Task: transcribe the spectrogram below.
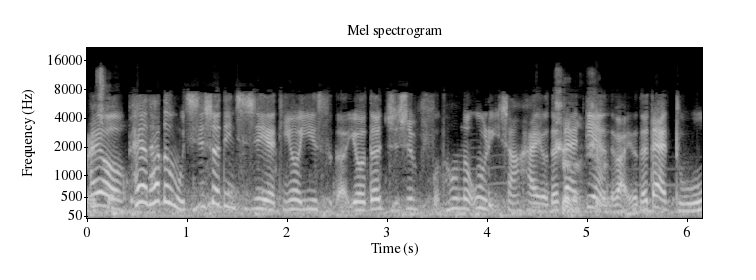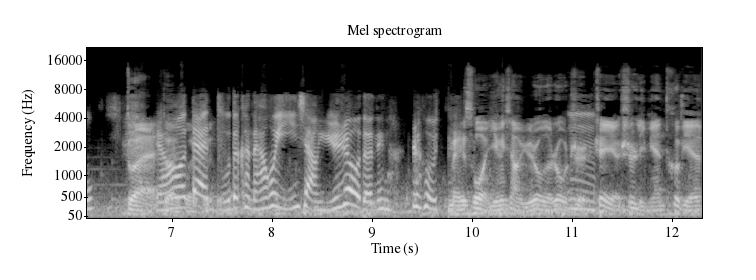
还有还有它的武器设定其实也挺有意思的，有的只是普通的物理伤害，有的带电，对吧？有的带毒。对。然后带毒的可能还会影响鱼肉的那个肉。没错，影响鱼肉的肉质，这也是里面特别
